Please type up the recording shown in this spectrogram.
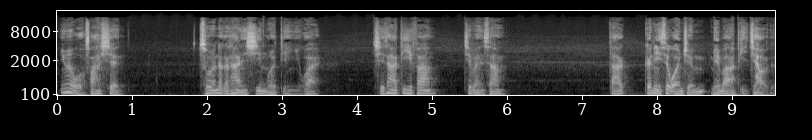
因为我发现，除了那个他很吸引我的点以外，其他的地方基本上他跟你是完全没办法比较的。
